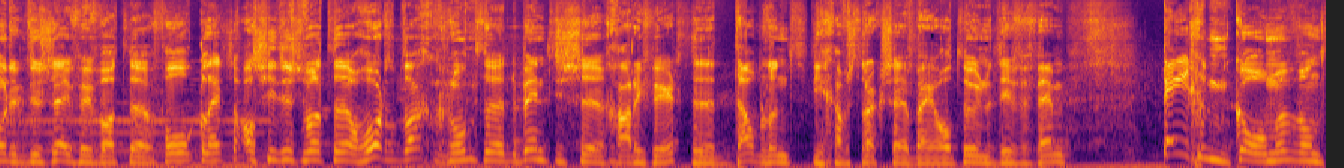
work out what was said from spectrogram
Moet ik dus even wat uh, volkletsen. Als je dus wat uh, hoort op de achtergrond. Uh, de band is gearriveerd. Dublin, die gaan we straks bij Alternative FM tegenkomen. Want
